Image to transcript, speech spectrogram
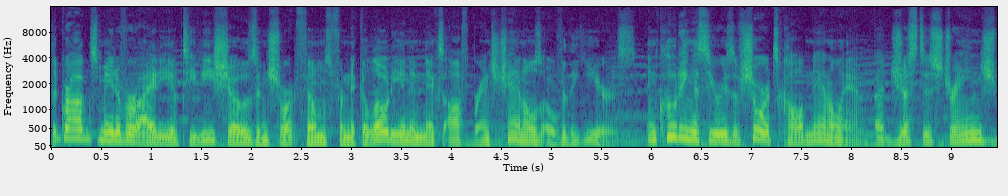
The Grogs made a variety of TV shows and short films for Nickelodeon and Nick's off-branch channels over the years, including a series of shorts called Nanalan', a just as strange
